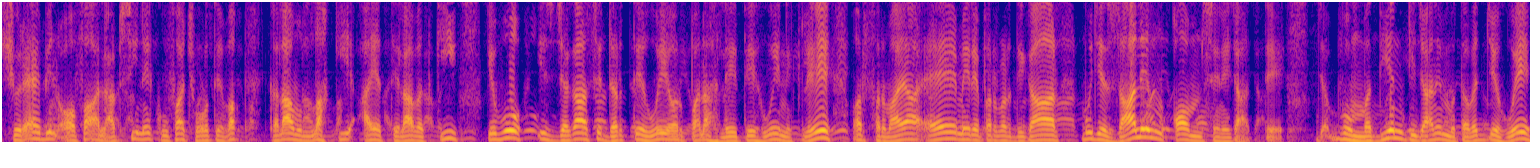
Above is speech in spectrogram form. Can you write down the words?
شرح بن اوفا العبسی نے کوفہ چھوڑتے وقت کلام اللہ کی آیت تلاوت کی کہ وہ اس جگہ سے ڈرتے ہوئے اور پناہ لیتے ہوئے نکلے اور فرمایا، اے میرے پروردگار مجھے ظالم قوم سے نجات دے۔ جب وہ مدین کی جانب متوجہ ہوئے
